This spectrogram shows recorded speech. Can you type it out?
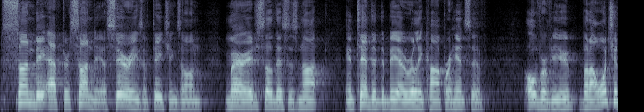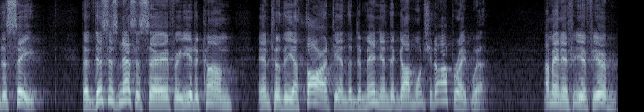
Sunday after Sunday, a series of teachings on marriage. So this is not intended to be a really comprehensive overview, but I want you to see that this is necessary for you to come into the authority and the dominion that God wants you to operate with. I mean, if, if you're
